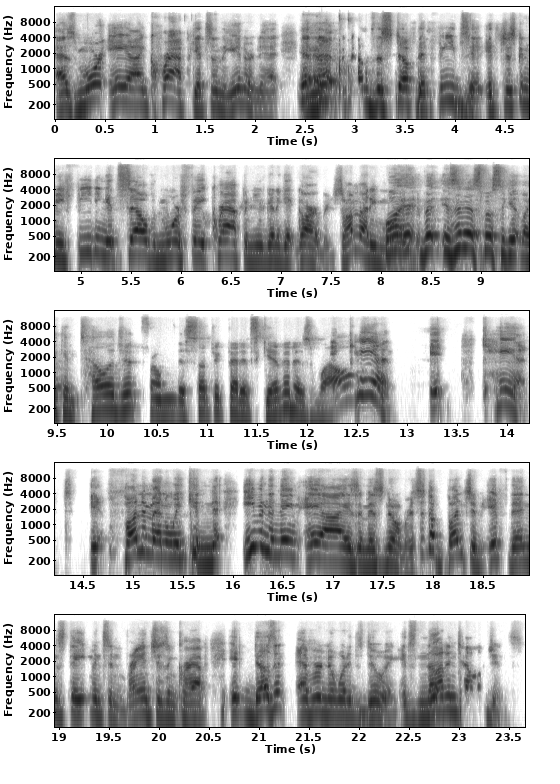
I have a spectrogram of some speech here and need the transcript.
As more AI crap gets on the internet, and Yeah, that becomes the stuff that feeds it, it's just going to be feeding itself with more fake crap, and you're going to get garbage. So I'm not even. Well, worried. it, but isn't it supposed to get like intelligent from the subject that it's given as well? It can't. It can't. It fundamentally can. Even the name AI is a misnomer. It's just a bunch of if-then statements and branches and crap. It doesn't ever know what it's doing. It's not intelligence.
